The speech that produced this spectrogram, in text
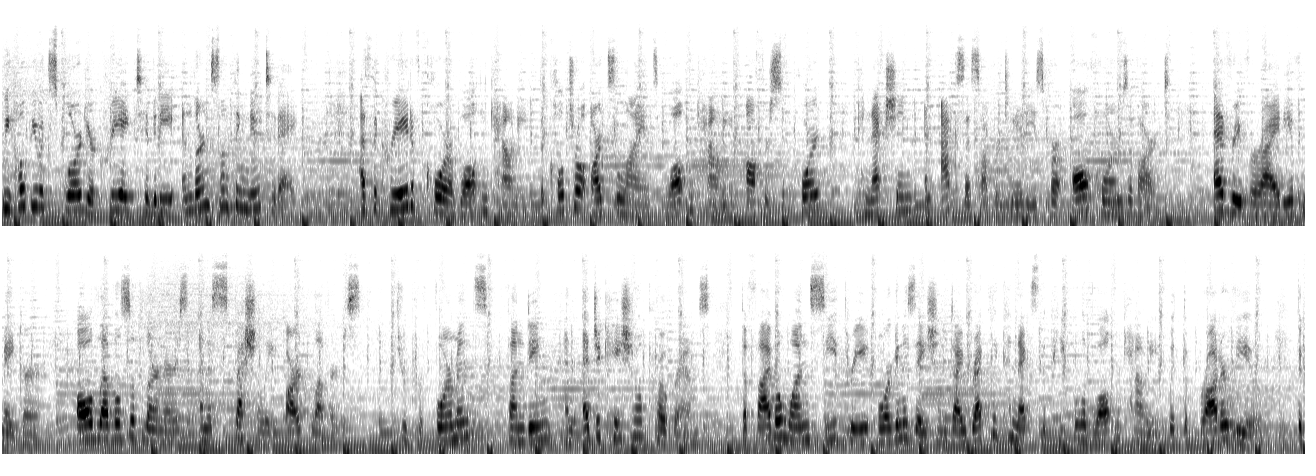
We hope you explored your creativity and learned something new today. As the creative core of Walton County, the Cultural Arts Alliance of Walton County offers support, connection, and access opportunities for all forms of art, every variety of maker, all levels of learners, and especially art lovers. Through performance, funding, and educational programs, the 501c3 organization directly connects the people of Walton County with the broader view, the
